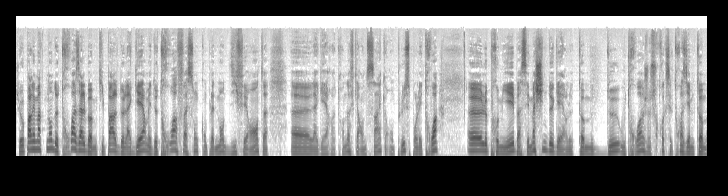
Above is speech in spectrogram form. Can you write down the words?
Je vais vous parler maintenant de trois albums qui parlent de la guerre, mais de trois façons complètement différentes. Euh, la guerre 39-45 en plus pour les trois. Euh, le premier, bah, c'est Machine de guerre, le tome 2 ou 3, je, crois que c'est le troisième tome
